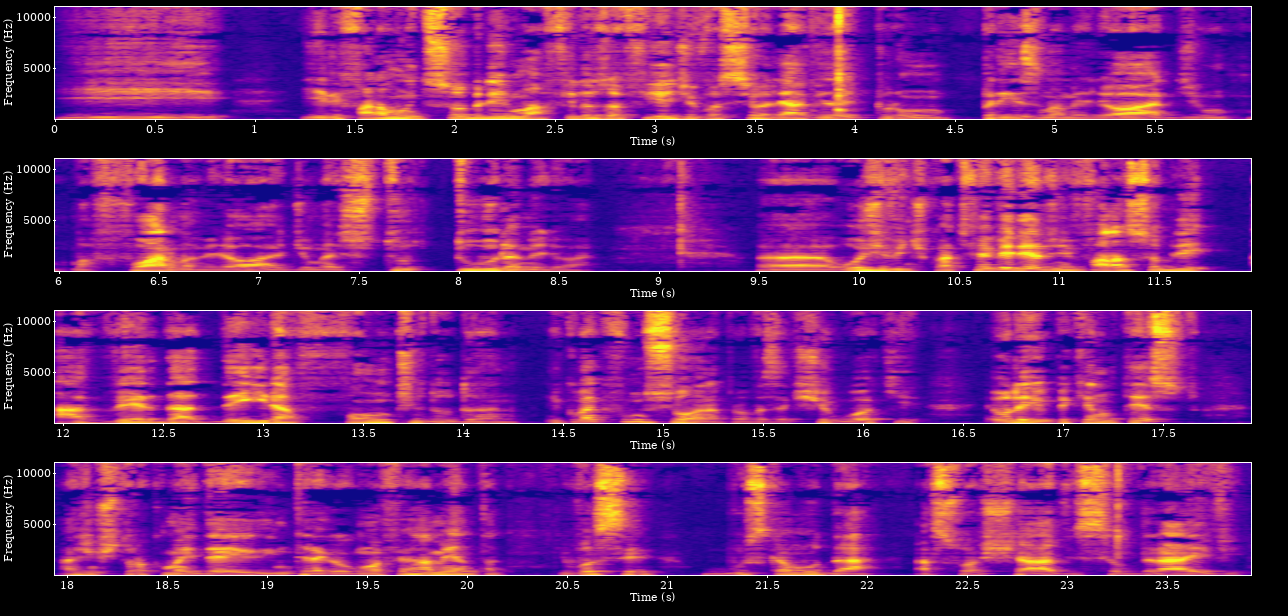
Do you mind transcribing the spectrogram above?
E, e, ele fala muito sobre uma filosofia de você olhar a vida por um prisma melhor, de uma forma melhor, de uma estrutura melhor. Uh, hoje, 24 de fevereiro, a gente vai falar sobre a verdadeira fonte do dano. E como é que funciona para você que chegou aqui? Eu leio o um pequeno texto, a gente troca uma ideia e entrega alguma ferramenta e você busca mudar a sua chave, seu drive,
